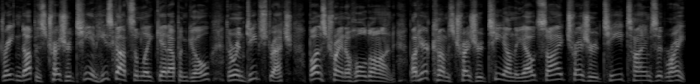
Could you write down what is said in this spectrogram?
straightened up his Treasure T, and he's got some late get up and go. They're in deep stretch. Buzz trying to hold on. But here comes Treasure T on the outside. Treasure T times it right.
